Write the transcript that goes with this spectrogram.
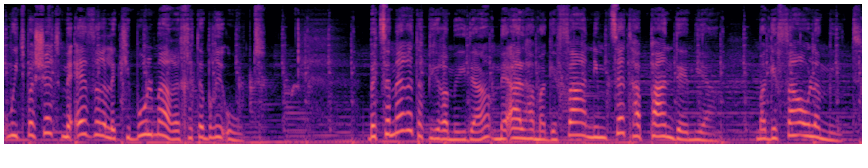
ומתפשט מעבר לקיבול מערכת הבריאות. בצמרת הפירמידה, מעל המגפה, נמצאת הפנדמיה, מגפה עולמית.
